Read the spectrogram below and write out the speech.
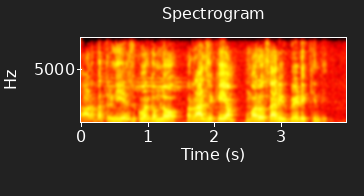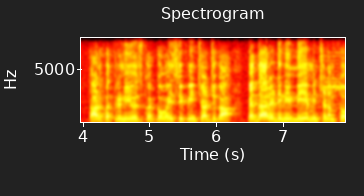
తాడపత్రి నియోజకవర్గంలో రాజకీయం మరోసారి వేడెక్కింది. తాడపత్రి నియోజకవర్గం వైసీపీ ఇన్ఛార్జిగా పెద్దారెడ్డిని నియమించడంతో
